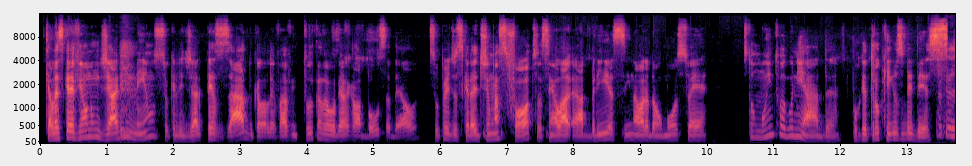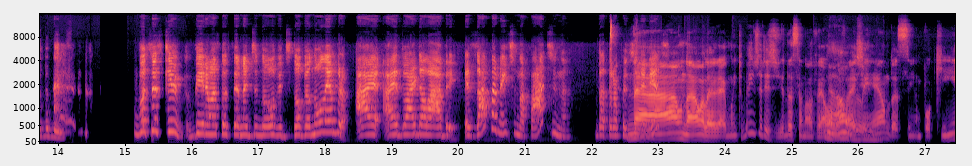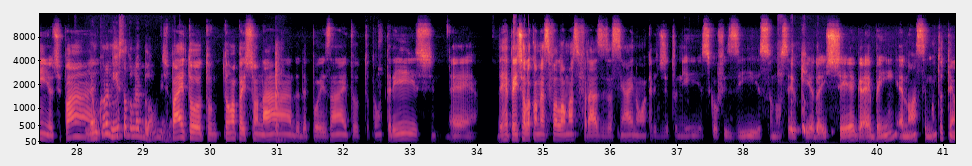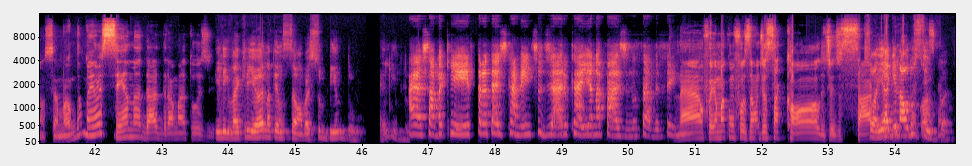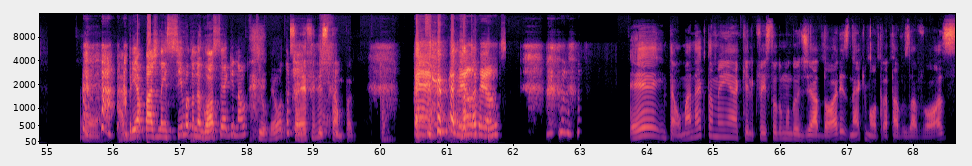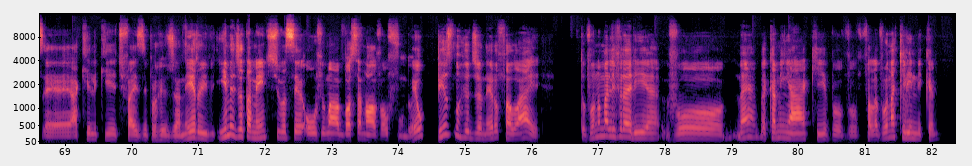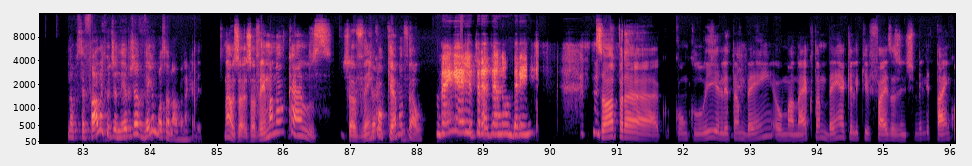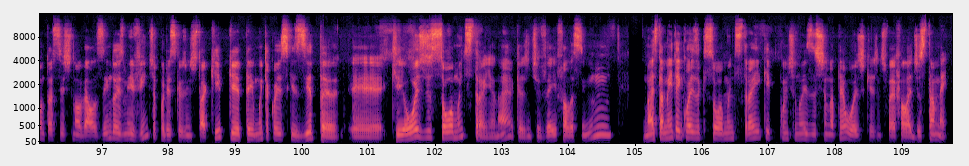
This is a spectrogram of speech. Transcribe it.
Que ela escrevia num diário imenso, aquele diário pesado que ela levava em tudo quanto é lugar, aquela bolsa dela. Super discreta, tinha umas fotos, assim, ela abria assim na hora do almoço, é... Estou muito agoniada, porque troquei os bebês. Porque os bebês. Vocês que viram essa cena de novo, e de novo, eu não lembro. A, a Eduarda ela abre exatamente na página da troca de nenês? Não, não, ela é muito bem dirigida essa novela. ela Não, vai imagina. lendo assim um pouquinho, tipo, ah, Ele é um cronista do Leblon. né? tipo, ai, tô, tô tão apaixonada, depois, ai, tô, tô tão triste. É. De repente ela começa a falar umas frases assim, ai, não acredito nisso, que eu fiz isso, não sei o quê. Daí chega, é bem, é, nossa, é muito tenso. É uma da maior cena da dramaturgia. Ele vai criando a tensão, vai subindo. É lindo. Ah, eu achava que estrategicamente o diário caía na página, sabe assim? Não, foi uma confusão de psychology, de saco. Isso aí é Aguinaldo negócio Silva. que- É, Abrir a página em cima do negócio é Aguinaldo Silva. É outra isso aí é coisa. fina estampa. É, meu Deus. E, então, o Maneco também é aquele que fez todo mundo odiar Doris, né? Que maltratava os avós. É aquele que te faz ir para o Rio de Janeiro e imediatamente você ouve uma bossa nova ao fundo. Eu piso no Rio de Janeiro e falo, ai, tô, vou numa livraria, vou, né, caminhar aqui, vou, vou, falar, vou na clínica. Não, você fala que o de janeiro já vem Bossa Nova na cabeça. Não, já, já vem Manuel Carlos, já vem Já qualquer vem. novela. Vem ele trazendo um drink. Só para concluir, ele também, o Maneco também é aquele que faz a gente militar enquanto assiste novelas em 2020, é por isso que a gente está aqui, porque tem muita coisa esquisita é, que hoje soa muito estranha, né? Que a gente vê e fala assim, hum, mas também tem coisa que soa muito estranha e que continua existindo até hoje, que a gente vai falar disso também.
